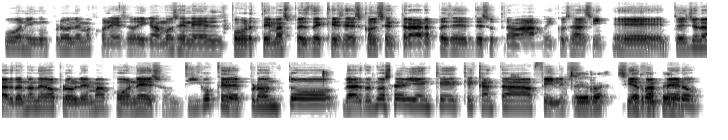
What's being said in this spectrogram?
hubo ningún problema con eso, digamos, en él, por temas pues de que se desconcentrara pues de, su trabajo y cosas así. Eh, entonces yo la verdad no le veo problema con eso. Digo que de pronto, la verdad no sé bien qué, qué canta Phillips. si es rapero.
